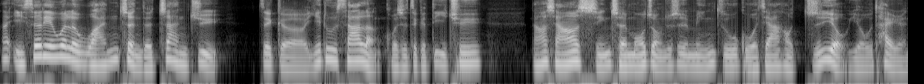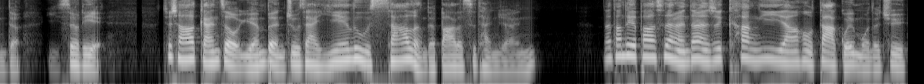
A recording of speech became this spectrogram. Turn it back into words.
那以色列为了完整的占据这个耶路撒冷或是这个地区，然后想要形成某种就是民族国家哈，只有犹太人的以色列，就想要赶走原本住在耶路撒冷的巴勒斯坦人。那当地的巴勒斯坦人当然是抗议啊，然后大规模的去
